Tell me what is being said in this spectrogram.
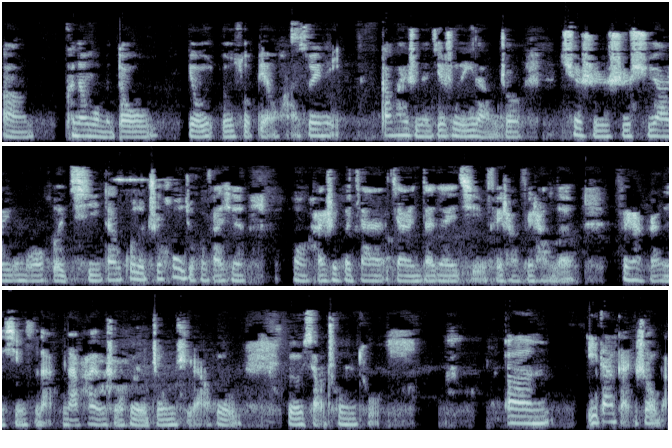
嗯，可能我们都有有所变化。所以你刚开始呢接触的一两周，确实是需要一个磨合期。但过了之后，就会发现，嗯，还是和家家人待在一起，非常非常的非常非常的幸福的。哪怕有时候会有争执啊，会有会有小冲突，嗯。一大感受吧，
